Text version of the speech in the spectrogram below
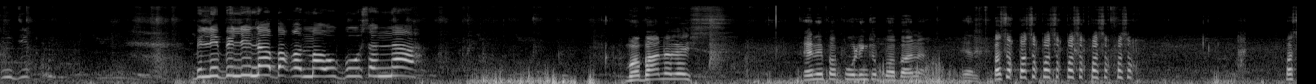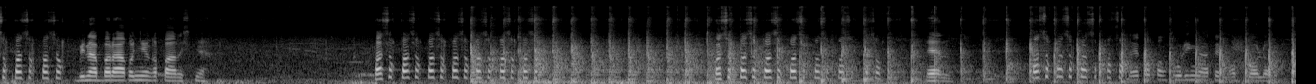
hindi bili-bili na baka maubusan na Bumaba na guys. Ayan yung pampuling ko, bumaba na. Ayan. Pasok, pasok, pasok, pasok, pasok, pasok. Pasok, pasok, pasok. Binabara ko niya yung kapares niya. Pasok, pasok, pasok, pasok, pasok, pasok, pasok. Pasok, pasok, pasok, pasok, pasok, pasok, pasok. Ayan. Pasok, pasok, pasok, pasok. Ito pang puling natin of color.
